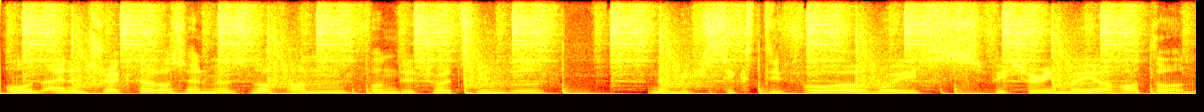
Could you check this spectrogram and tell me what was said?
Und einen Track daraus hören wir uns noch an von Detroit Swindle, nämlich 64 Ways featuring Mayor Hawthorne.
